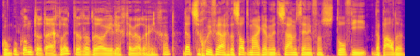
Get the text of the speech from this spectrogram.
komt. Hoe komt dat eigenlijk, dat dat rode licht er wel doorheen gaat? Dat is een goede vraag. Dat zal te maken hebben met de samenstelling van stof die bepaalde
